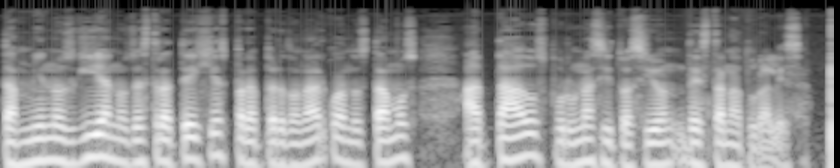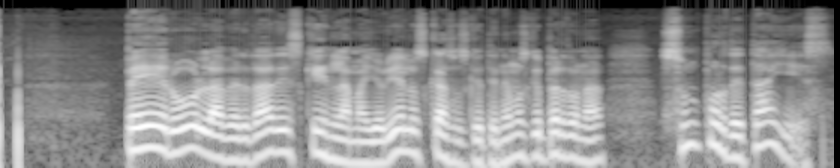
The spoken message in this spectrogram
también nos guía, nos da estrategias para perdonar cuando estamos atados por una situación de esta naturaleza. Pero la verdad es que en la mayoría de los casos que tenemos que perdonar son por detalles,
